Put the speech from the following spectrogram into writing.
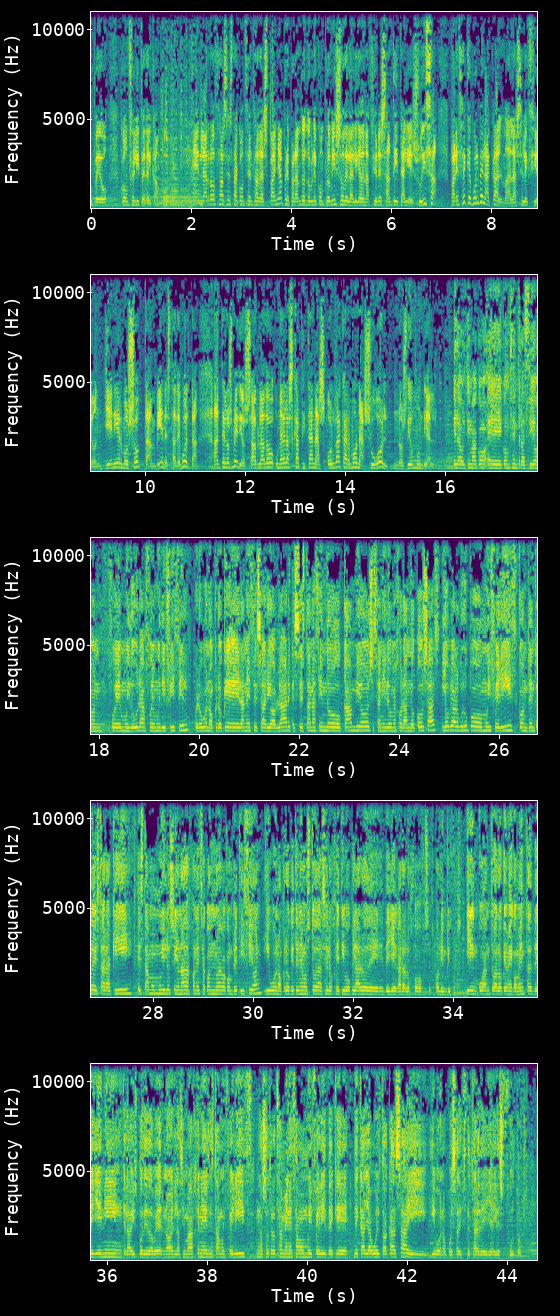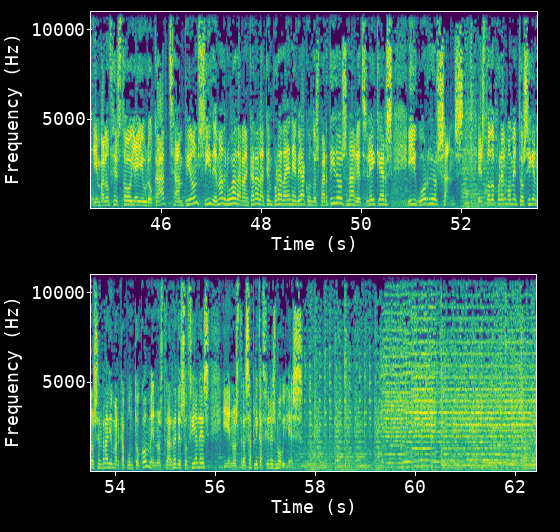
europeo con Felipe del Campo. En Las Rozas está concentrada España preparando el doble compromiso de la Liga de Naciones ante Italia y Suiza. Parece que vuelve la calma a la selección. Jenny Hermoso también está de vuelta. Ante los medios ha hablado una de las capitanas, Olga Carmona. Su gol nos dio un mundial. La última eh, concentración fue muy dura, fue muy difícil, pero bueno, creo que era necesario hablar. Se están haciendo cambios, se han ido mejorando cosas. Yo veo al grupo muy feliz, contento de estar aquí. Estamos muy ilusionadas con esta nueva competición y bueno, creo que tenemos todas el objetivo claro de, llegar a los Juegos Olímpicos. Y en cuanto a lo que me comentas de Jenny, que la habéis podido ver ¿no? en las imágenes, está muy feliz. Nosotros también estamos muy felices de que, de que haya vuelto a casa y, bueno, pues a disfrutar de ella y de su fútbol. Y en baloncesto hoy hay Eurocup, Champions y de madrugada arrancará la temporada NBA con dos partidos, Nuggets Lakers y Warriors Suns. Es todo por el momento. Síguenos en radiomarca.com, en nuestras redes sociales y en nuestras aplicaciones móviles.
